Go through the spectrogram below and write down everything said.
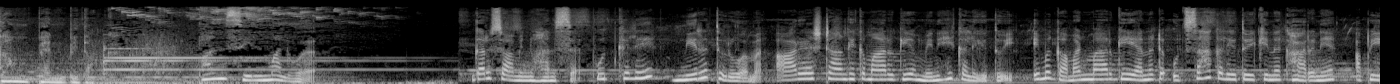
දම් පැන් පිතක්. පන්සිල් මළුව ගරු ස්වාමින් වහන්ස පුද්ගලයේ නිරතුරුවම ආර්යෂ්ඨාංගික මාර්ගය මෙනෙහි කළ යුතුයි. එම ගමන් මාර්ගයේ යන්නට උත්සාහ කළ යුතුයි කියන කාරණය අපි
